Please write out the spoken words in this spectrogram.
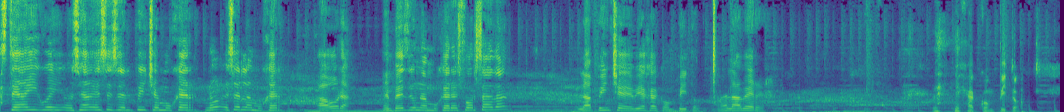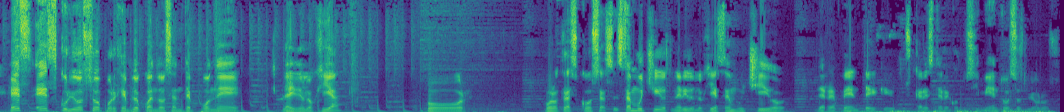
Esté ahí, güey. O sea, ese es el pinche mujer, ¿no? Esa es la mujer. Ahora, en vez de una mujer esforzada, la pinche vieja con pito. A la verga. Vieja con pito. Es, es curioso, por ejemplo, cuando se antepone la ideología por por otras cosas. Está muy chido tener ideología, está muy chido de repente que buscar este reconocimiento, esos logros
